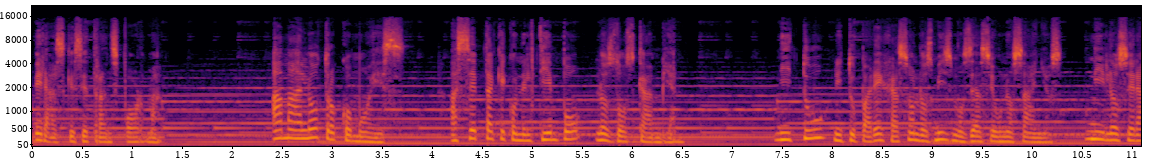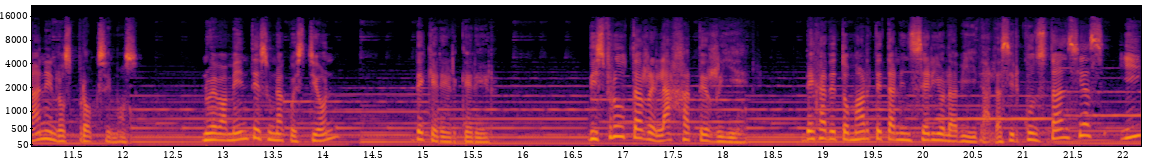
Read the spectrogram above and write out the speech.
verás que se transforma. Ama al otro como es. Acepta que con el tiempo los dos cambian. Ni tú ni tu pareja son los mismos de hace unos años, ni lo serán en los próximos. Nuevamente es una cuestión de querer querer. Disfruta, relájate, ríe. Deja de tomarte tan en serio la vida, las circunstancias y,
